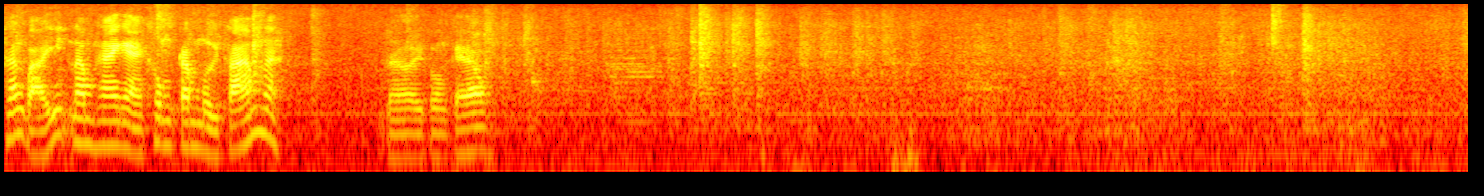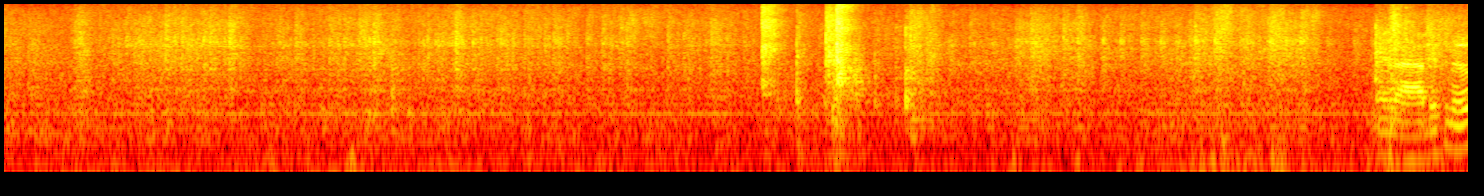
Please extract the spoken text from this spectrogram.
tháng 7 năm 2018 nè. Rồi còn cao. Là bếp nướng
